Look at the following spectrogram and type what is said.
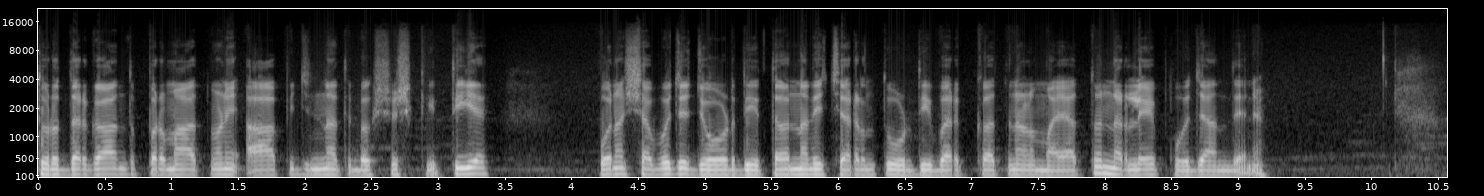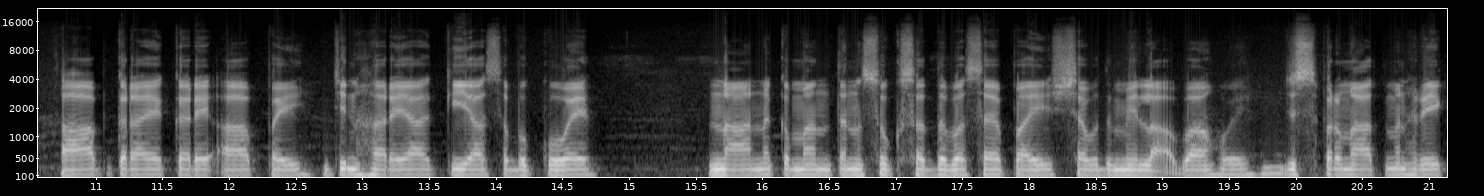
ਤੁਰ ਦਰਗਾਹਤ ਪਰਮਾਤਮਾ ਨੇ ਆਪ ਹੀ ਜਿਨ੍ਹਾਂ ਤੇ ਬਖਸ਼ਿਸ਼ ਕੀਤੀ ਹੈ ਉਹਨਾਂ ਸ਼ਬਦ 'ਚ ਜੋੜ ਦਿੱਤਾ, ਉਹਨਾਂ ਦੀ ਚਰਨ ਧੂੜ ਦੀ ਬਰਕਤ ਨਾਲ ਮਾਇਆ ਤੋਂ ਨਿਰਲੇਪ ਹੋ ਜਾਂਦੇ ਨੇ। ਆਪ ਕਰਾਏ ਕਰੇ ਆਪ ਪਈ ਜਿਨ ਹਰਿਆ ਕੀਆ ਸਭ ਕੋਏ। ਨਾਨਕ ਮੰਤਨ ਸੁਖ ਸਦ ਵਸੈ ਪਾਈ, ਸ਼ਬਦ ਮਿਲਾਵਾ ਹੋਏ। ਜਿਸ ਪਰਮਾਤਮਾ ਨੇ ਹਰੇਕ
